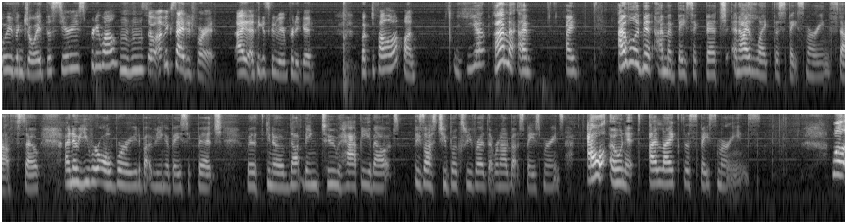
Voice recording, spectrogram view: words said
we've enjoyed this series pretty well. Mm-hmm. So I'm excited for it. I, I think it's going to be a pretty good book to follow up on. Yep. I'm, I'm, I, I will admit I'm a basic bitch and I like the Space Marine stuff. So I know you were all worried about being a basic bitch with, you know, not being too happy about these last two books we've read that were not about Space Marines. I'll own it. I like the Space Marines. Well,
